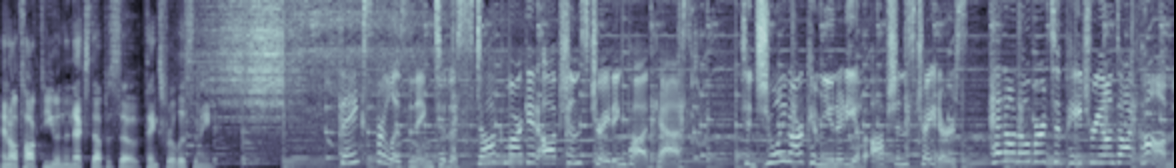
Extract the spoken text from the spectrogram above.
and I'll talk to you in the next episode. Thanks for listening. Thanks for listening to the Stock Market Options Trading Podcast. To join our community of options traders, head on over to patreon.com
